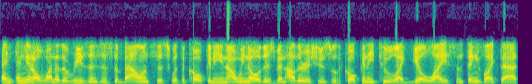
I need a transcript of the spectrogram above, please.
And and you know one of the reasons is to balance this with the kokanee. Now we know there's been other issues with the kokanee too, like gill lice and things like that,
